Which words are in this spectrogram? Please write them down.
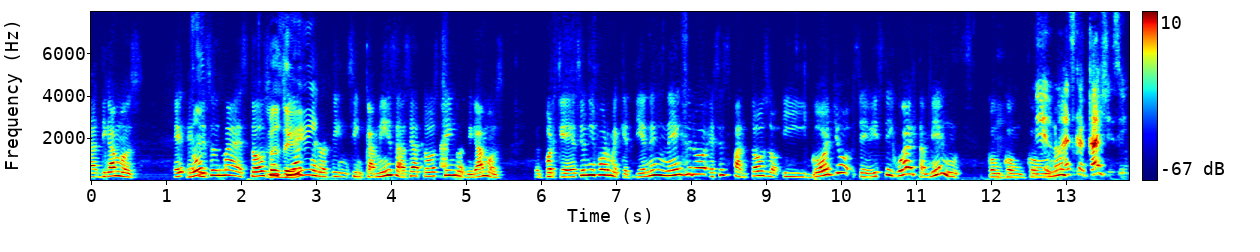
ah, digamos, e, e, esos más, todos son chingos, pero sin, sin, camisa, o sea, todos chingos, digamos. Porque ese uniforme que tienen negro es espantoso. Y Goyo se viste igual también. Con, con, con sí, una... es Kakashi, sí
